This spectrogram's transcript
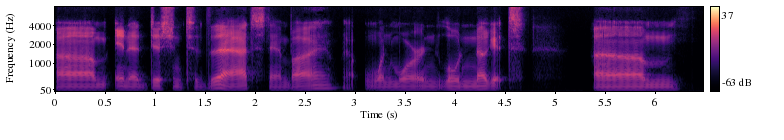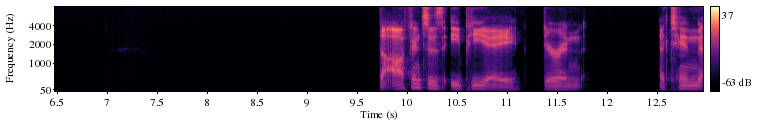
Um, in addition to that, stand by. Got one more little nugget. Um, the offense's EPA during a 10,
